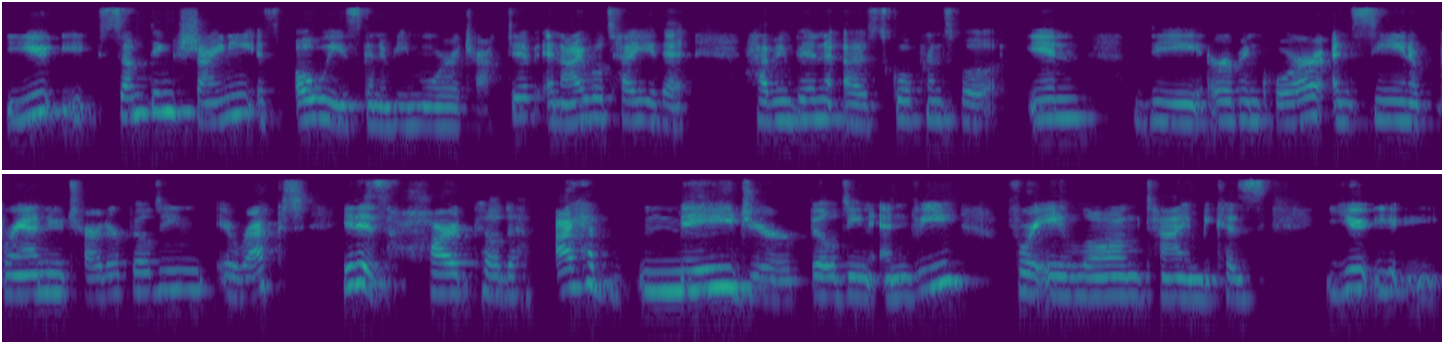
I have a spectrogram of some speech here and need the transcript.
You, something shiny is always going to be more attractive. And I will tell you that having been a school principal in the urban core and seeing a brand new charter building erect, it is hard pill to. I had major building envy for a long time because you, you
